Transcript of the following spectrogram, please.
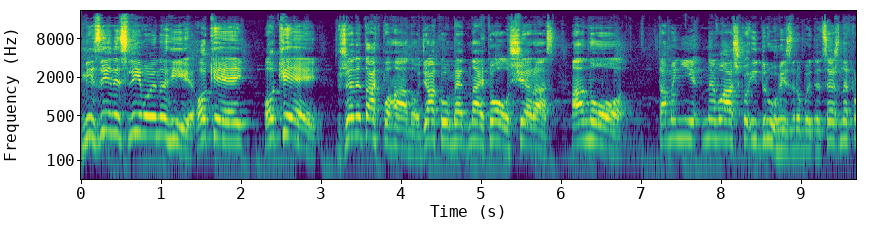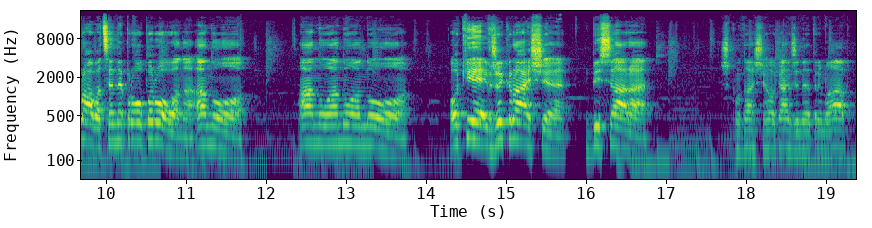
Мізинець лівої ноги. Окей, окей. Вже не так погано. Дякую, Mad Night All ще раз. Ано. Та мені не важко і другий зробити. Це ж не права, це не прооперована. Ано. Ану, ану, ану. Окей, вже краще. Бісяра. Шкода, що Канджі не отримав.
